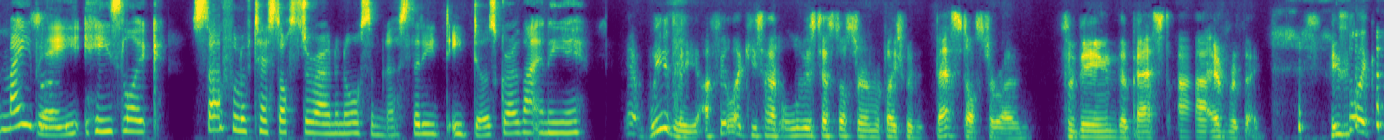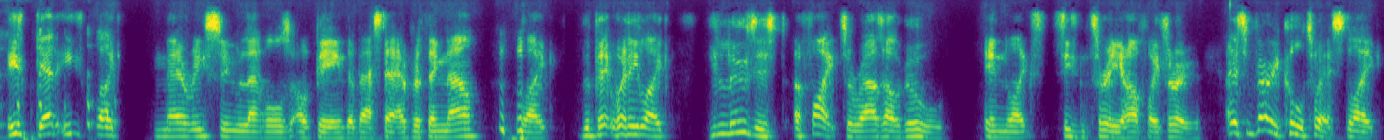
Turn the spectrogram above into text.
Maybe he's like so full of testosterone and awesomeness that he he does grow that in a year. Yeah, weirdly, I feel like he's had all of his testosterone replaced with testosterone for being the best at everything. He's like he's get he's like Mary Sue levels of being the best at everything now. like the bit when he like he loses a fight to Ra's al Ghul in like season three, halfway through, and it's a very cool twist. Like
